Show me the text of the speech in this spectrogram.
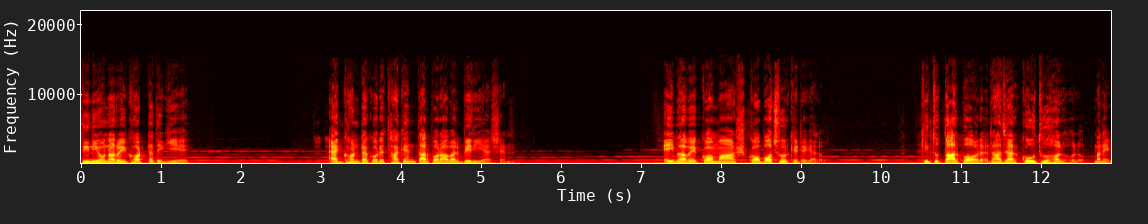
তিনি ওনার ওই ঘরটাতে গিয়ে এক ঘণ্টা করে থাকেন, তারপর আবার বেরিয়ে আসেন। এইভাবে ক মাস, ক বছর কেটে গেল। কিন্তু তারপর রাজার কৌতূহল হলো। মানে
